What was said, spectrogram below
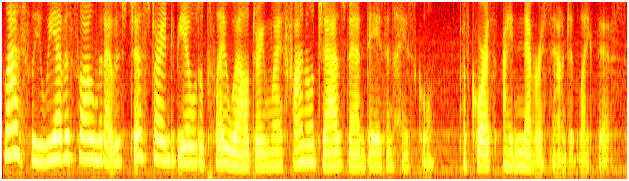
Lastly, we have a song that I was just starting to be able to play well during my final jazz band days in high school. Of course, I never sounded like this.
